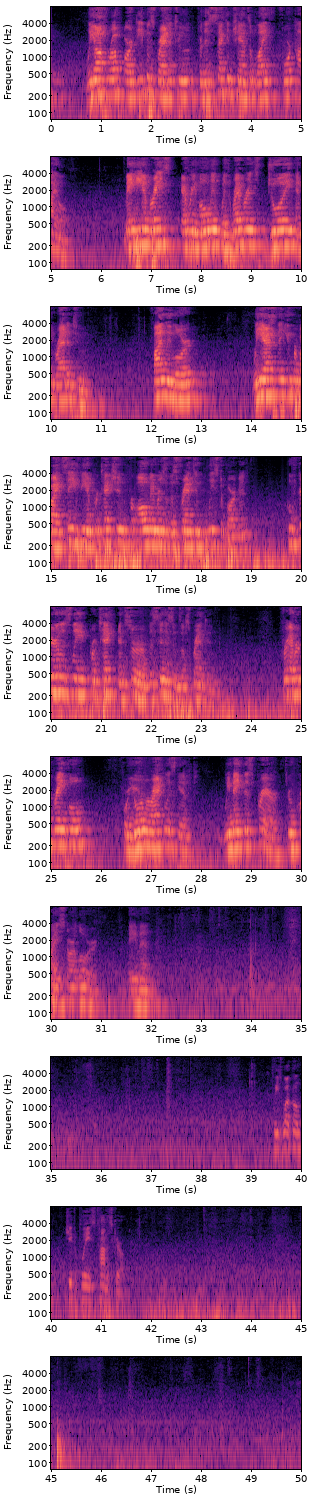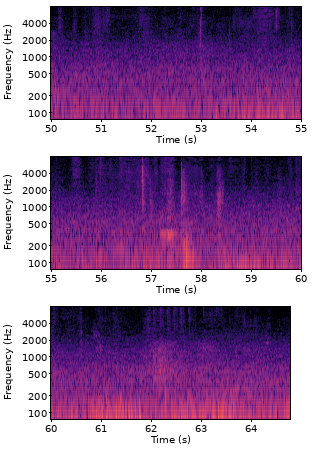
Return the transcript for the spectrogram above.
we offer up our deepest gratitude for this second chance of life for Kyle. May he embrace every moment with reverence, joy, and gratitude. Finally, Lord, we ask that you provide safety and protection for all members of the Scranton Police Department who fearlessly protect and serve the citizens of Scranton. Forever grateful for your miraculous gift, we make this prayer through Christ our Lord. Amen. Please welcome Chief of Police Thomas Carroll.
